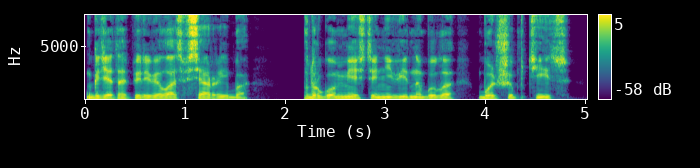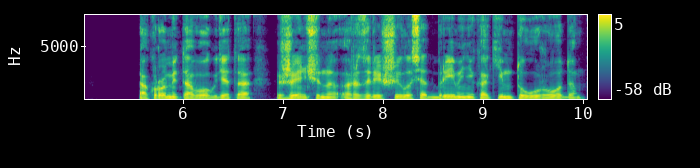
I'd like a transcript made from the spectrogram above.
Где-то перевелась вся рыба, в другом месте не видно было больше птиц. А кроме того, где-то женщина разрешилась от бремени каким-то уродом.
